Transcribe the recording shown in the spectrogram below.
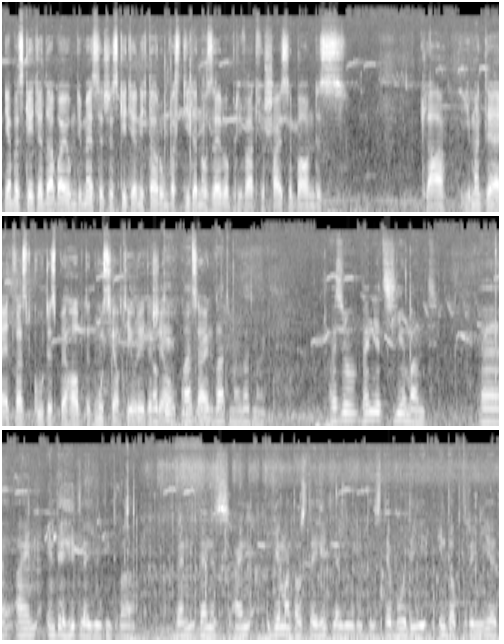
Ja, aber es geht ja dabei um die Message. Es geht ja nicht darum, was die dann noch selber privat für Scheiße bauen. Das klar, jemand, der etwas Gutes behauptet, muss ja auch theoretisch ja Okay, auch gut warte, sein. warte mal, warte mal. Also wenn jetzt jemand äh, ein, in der Hitlerjugend war, wenn, wenn es ein, jemand aus der Hitlerjugend ist, der wurde indoktriniert,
